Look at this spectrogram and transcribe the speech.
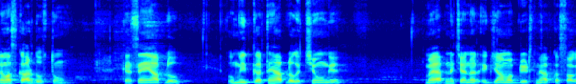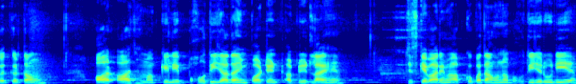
नमस्कार दोस्तों, कैसे हैं आप लोग? उम्मीद करते हैं आप लोग अच्छे होंगे। मैं अपने चैनल एग्ज़ाम अपडेट्स में आपका स्वागत करता हूँ और आज हम आपके लिए बहुत ही ज़्यादा इंपॉर्टेंट अपडेट लाए हैं, जिसके बारे में आपको पता होना बहुत ही ज़रूरी है।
